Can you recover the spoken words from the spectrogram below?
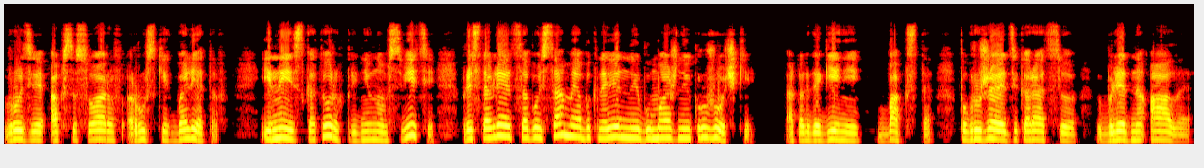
вроде аксессуаров русских балетов, иные из которых при дневном свете представляют собой самые обыкновенные бумажные кружочки, а когда гений Бакста погружает декорацию в бледно-алое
